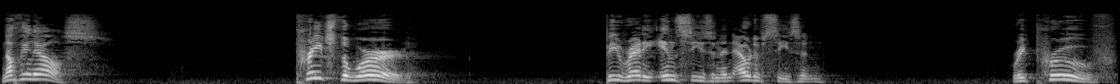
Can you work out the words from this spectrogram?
Nothing else. Preach the word. Be ready in season and out of season. Reprove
